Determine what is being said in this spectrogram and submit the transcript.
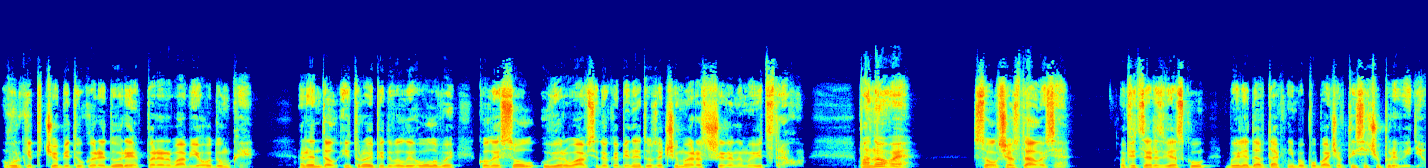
Гуркіт чобіт у коридорі перервав його думки. Рендал і Трой підвели голови, коли Сол увірвався до кабінету з очима розширеними від страху. Панове! Сол, що сталося? Офіцер зв'язку виглядав так, ніби побачив тисячу привидів.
